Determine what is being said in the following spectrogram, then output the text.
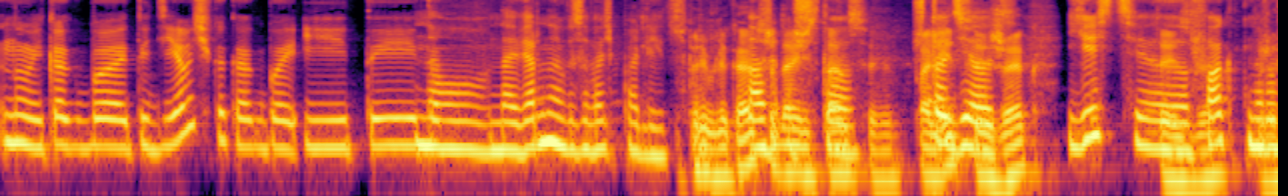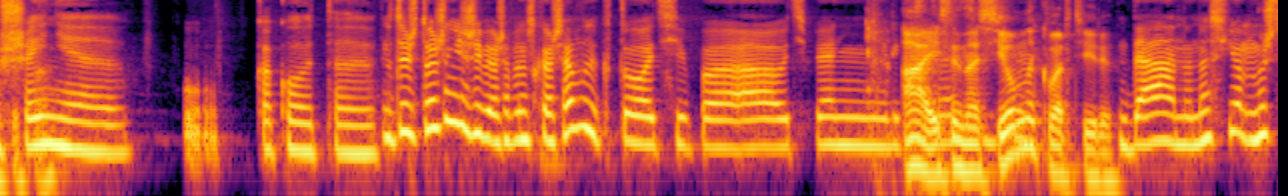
ну, и как бы ты девочка, как бы, и ты... там- Ну, наверное, вызывать полицию. Привлекают А сюда что? инстанции. Что Полиция, делать? ЖЭК. Есть э, ТСЖ, факт нарушения у- какого-то... Ну, ты же тоже не живешь, а потом скажешь, а вы кто, типа, а у тебя не А, если на съемной квартире? Да, ну на съем. Мы же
